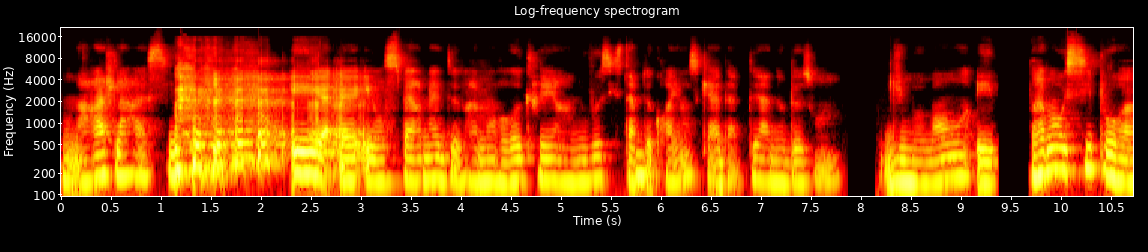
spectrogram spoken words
on arrache la racine et, euh, et on se permet de vraiment recréer un nouveau système de croyance qui est adapté à nos besoins du moment et vraiment aussi pour euh,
